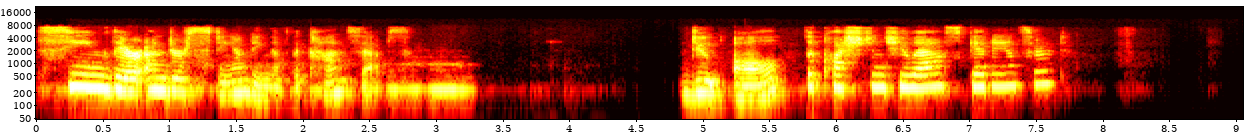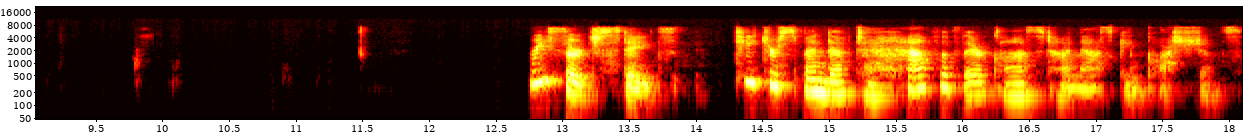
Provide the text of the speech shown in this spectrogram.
seeing their understanding of the concepts? Do all the questions you ask get answered? Research states teachers spend up to half of their class time asking questions.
